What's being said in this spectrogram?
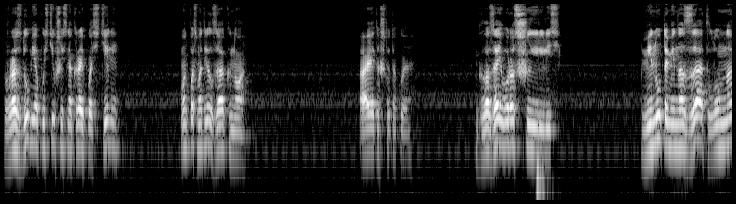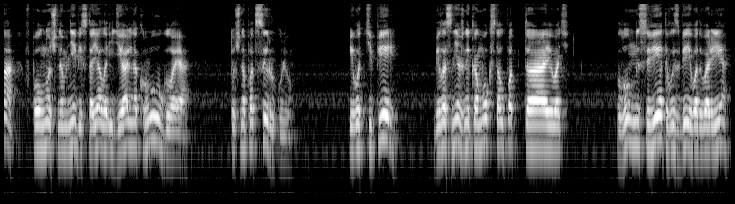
В раздумье, опустившись на край постели, он посмотрел за окно. А это что такое? Глаза его расширились. Минутами назад луна в полночном небе стояла идеально круглая, точно по циркулю. И вот теперь белоснежный комок стал подтаивать. Лунный свет в избе и во дворе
